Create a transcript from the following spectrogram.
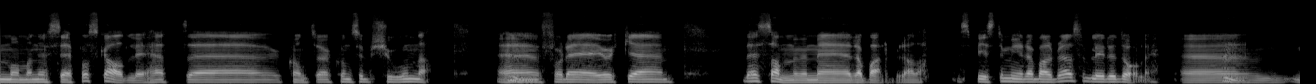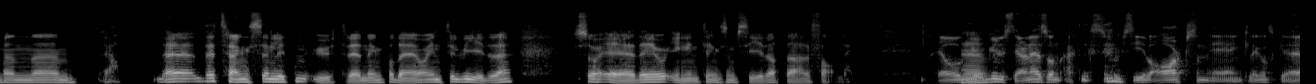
må man jo se på skadelighet uh, kontra konsumsjon, da. Eh, mm. For det er jo ikke det samme med rabarbra, da. Spiser du mye rabarbra, så blir du dårlig. Eh, mm. Men eh, ja. Det, det, trengs en liten utredning på det, og inntil videre så er det jo ingenting som sier at det er farlig. Ja, og Gullstjerne er en sånn eksklusiv art som er egentlig ganske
